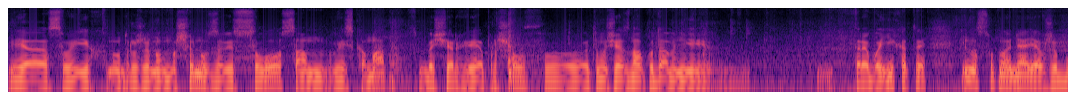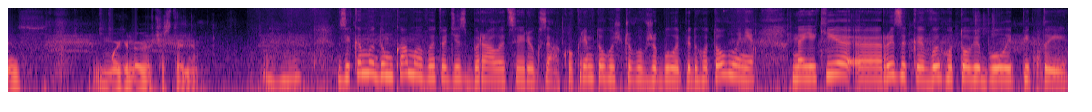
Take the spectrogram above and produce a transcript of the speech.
Я своїх ну, дружину в машину завіз в село, сам військкомат. Без черги я пройшов, е, тому що я знав, куди мені треба їхати. І наступного дня я вже був в Могильові в частині. З якими думками ви тоді збирали цей рюкзак? Окрім того, що ви вже були підготовлені, на які е, ризики ви готові були піти?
